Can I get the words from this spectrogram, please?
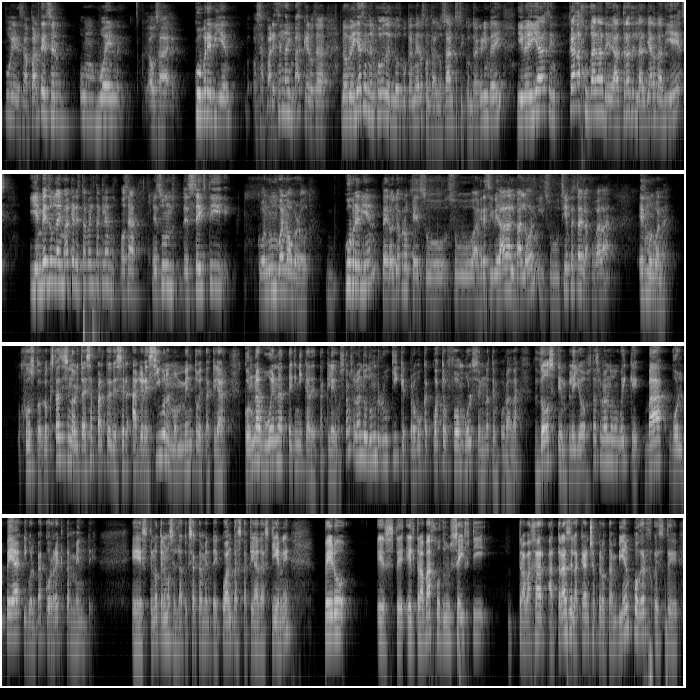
pues aparte de ser un buen, o sea, cubre bien o sea, parecía linebacker, o sea, lo veías en el juego de los Bucaneros contra los Santos y contra Green Bay, y veías en cada jugada de atrás de la yarda 10, y en vez de un linebacker estaba él tacleando. O sea, es un safety con un buen overall. Cubre bien, pero yo creo que su, su agresividad al balón y su siempre estar en la jugada es muy buena. Justo, lo que estás diciendo ahorita, esa parte de ser agresivo en el momento de taclear, con una buena técnica de tacleo. Estamos hablando de un rookie que provoca cuatro fumbles en una temporada, dos en playoffs. Estás hablando de un güey que va, golpea y golpea correctamente. Este, no tenemos el dato exactamente de cuántas tacleadas tiene, pero este, el trabajo de un safety, trabajar atrás de la cancha, pero también poder este,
